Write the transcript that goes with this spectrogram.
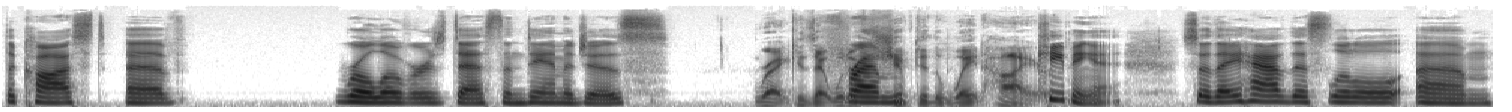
the cost of rollovers, deaths, and damages Right, because that would have shifted the weight higher. keeping it. So, they have this little um,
